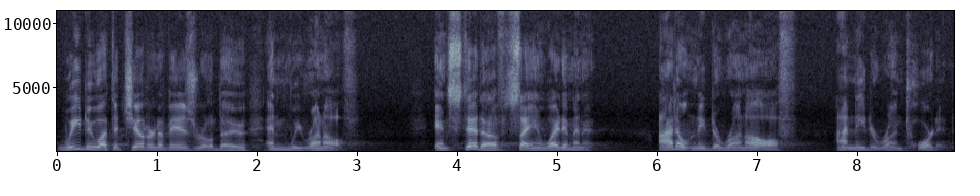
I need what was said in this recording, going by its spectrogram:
we do what the children of Israel do and we run off. Instead of saying, wait a minute, I don't need to run off, I need to run toward it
